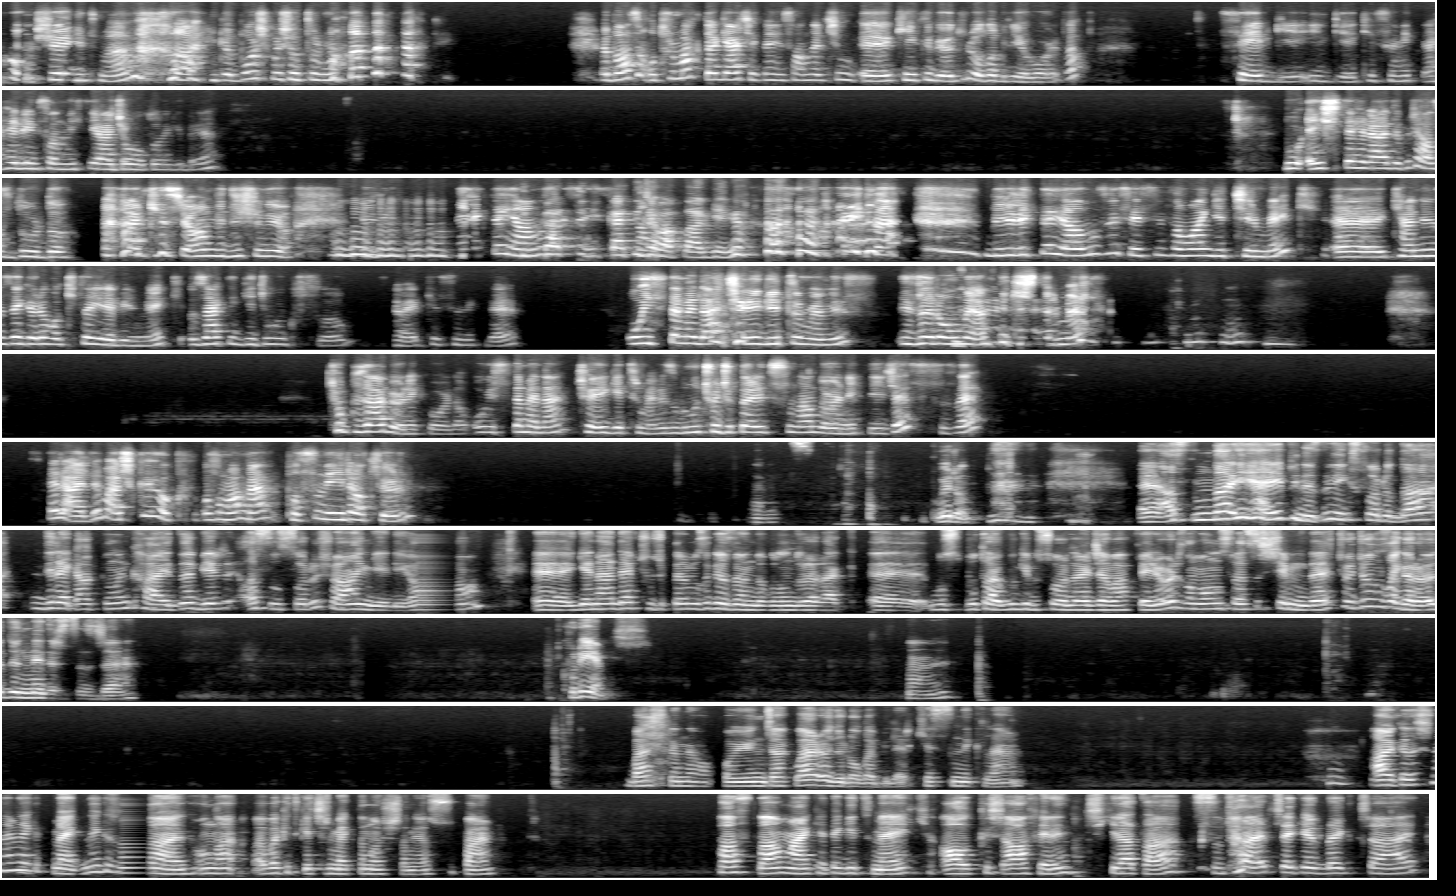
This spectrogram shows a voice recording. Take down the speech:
Komşuya gitmem. Harika. Boş boş oturma. Bazen oturmak da gerçekten insanlar için e, keyifli bir ödül olabiliyor bu arada. Sevgi, ilgi kesinlikle her insanın ihtiyacı olduğu gibi. Bu eşte herhalde biraz durdu. Herkes şu an bir düşünüyor. Birlikte yalnız dikkatli, dikkatli cevaplar geliyor. Aynen. Birlikte yalnız ve sessiz zaman geçirmek, e, kendinize göre vakit ayırabilmek, özellikle gece uykusu, evet kesinlikle. O istemeden çayı getirmemiz, izler olmayan pekiştirme. Çok güzel bir örnek bu arada. O istemeden çayı getirmemiz. Bunu çocuklar açısından da örnekleyeceğiz size. Herhalde başka yok. O zaman ben pası nehire atıyorum. Evet. Buyurun. ee, aslında ya hepinizin ilk soruda direkt aklının kaydığı bir asıl soru şu an geliyor. Ee, genelde hep çocuklarımızı göz önünde bulundurarak e, bu, bu, tar- bu gibi sorulara cevap veriyoruz ama onun sırası şimdi. Çocuğunuza göre ödül nedir sizce? Kuru yemiş. Ha. Başka? Oyuncaklar ödül olabilir kesinlikle. Arkadaşın evine gitmek ne güzel. Onlar vakit geçirmekten hoşlanıyor. Süper. Pasta, markete gitmek, alkış, aferin, çikolata, süper, çekirdek çay.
